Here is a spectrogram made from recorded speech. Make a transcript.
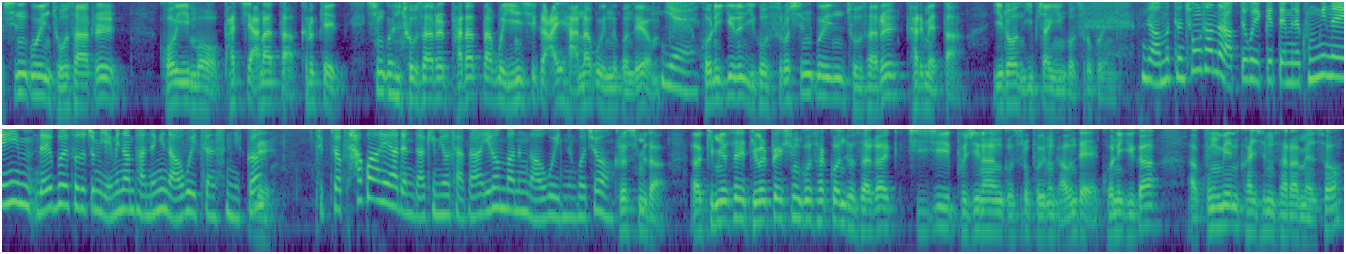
신고인 조사를 거의 뭐 받지 않았다 그렇게 신고인 조사를 받았다고 인식을 아예 안 하고 있는 건데요. 예. 권익위는 이곳으로 신고인 조사를 가름했다. 이런 입장인 것으로 보입니다. 근데 아무튼 총선을 앞두고 있기 때문에 국민의힘 내부에서도 좀 예민한 반응이 나오고 있지 않습니까? 네. 직접 사과해야 된다 김 여사가 이런 반응 나오고 있는 거죠. 그렇습니다. 어, 김 여사의 디올백 신고 사건 조사가 지지부진한 것으로 보이는 가운데 권익위가 아, 국민 관심사라면서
